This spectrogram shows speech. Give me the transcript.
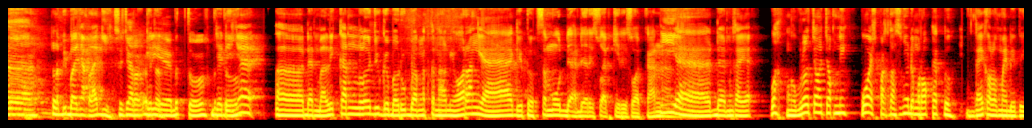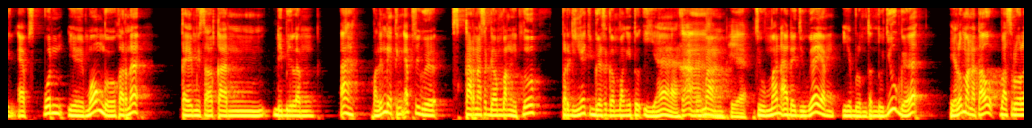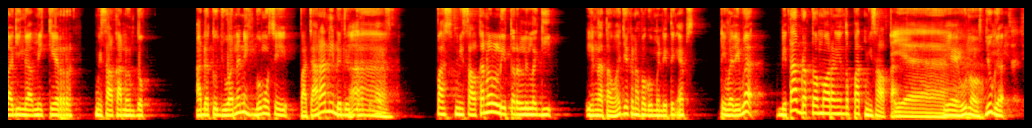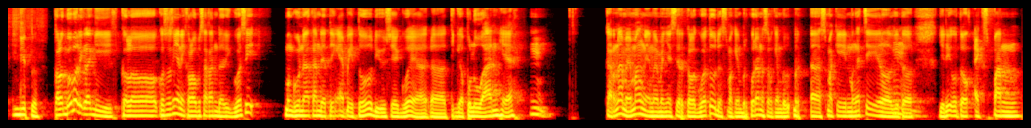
Lebih banyak lagi. Secara Gitu. iya betul. betul. Jadinya eh, dan balik kan lo juga baru banget kenal nih orang ya gitu. Semudah dari swipe kiri swipe kanan. Iya dan kayak wah ngobrol cocok nih. Wah ekspektasinya udah ngeroket tuh. Kayak kalau main dating apps pun ya monggo karena kayak misalkan dibilang ah paling dating apps juga karena segampang itu perginya juga segampang itu. Iya, Ah, memang. Iya. Cuman ada juga yang ya belum tentu juga. Ya lo mana tahu pas lo lagi nggak mikir misalkan untuk ada tujuannya nih gue mesti pacaran nih dari dating Ah. apps. Pas misalkan lo literally lagi ya nggak tahu aja kenapa gue main dating apps. Tiba-tiba ditabrak sama orang yang tepat misalkan. Iya. Iya, who knows juga gitu. Kalau gue balik lagi, kalau khususnya nih kalau misalkan dari gue sih menggunakan dating app itu di usia gue ya eh, 30-an ya. Karena memang yang namanya circle gue tuh udah semakin berkurang dan semakin ber- ber- eh, semakin mengecil gitu. Jadi untuk expand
